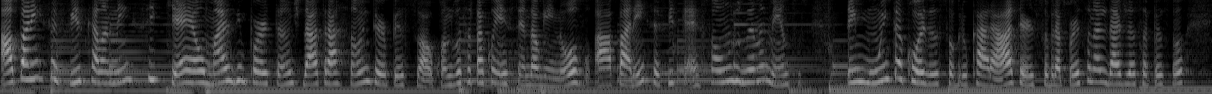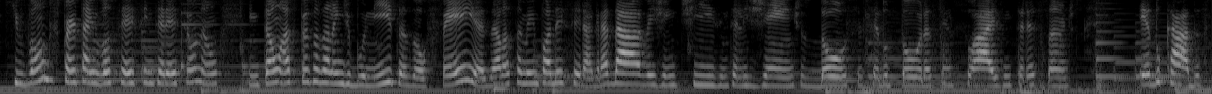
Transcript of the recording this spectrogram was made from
A aparência física, ela nem sequer é o mais importante da atração interpessoal. Quando você está conhecendo alguém novo, a aparência física é só um dos elementos. Tem muita coisa sobre o caráter, sobre a personalidade dessa pessoa que vão despertar em você esse interesse ou não. Então, as pessoas, além de bonitas ou feias, elas também podem ser agradáveis, gentis, inteligentes, doces, sedutoras, sensuais, interessantes, educadas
